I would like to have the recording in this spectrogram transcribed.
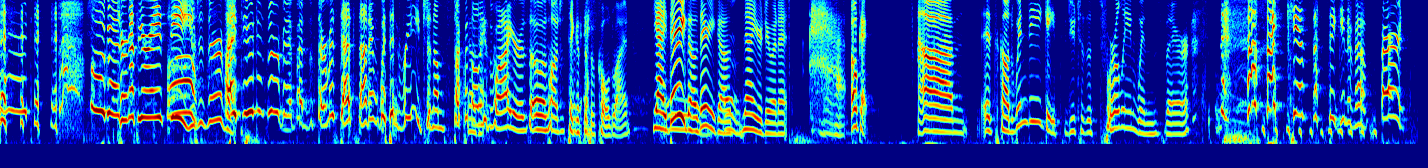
hard. oh god. Turn up your AC. Oh, you deserve it. I do deserve it, but the thermostat's not in within reach, and I'm stuck with all these wires. Oh, I'll just take a sip of cold wine. yeah, there you go. There you go. Mm. Now you're doing it. Ah, okay. Um, it's called Windy Gates due to the swirling winds there. I can't stop thinking about birds.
